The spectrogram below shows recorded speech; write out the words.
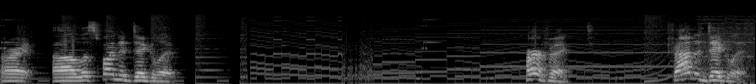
Alright, uh, let's find a Diglett. Perfect! found a Diglett.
